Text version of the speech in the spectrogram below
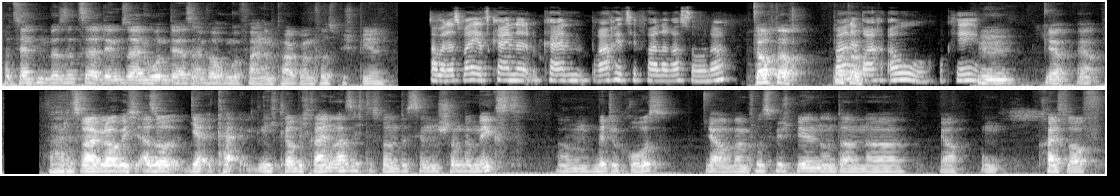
Patientenbesitzer, dem sein Hund, der ist einfach umgefallen im Park beim Frisbee-Spielen. Aber das war jetzt keine kein brachycephale Rasse, oder? Doch, doch. War doch, Brach. Oh, okay. Hm, ja, ja. Ah, das war, glaube ich, also ja, nicht, glaube ich, reinrassig, das war ein bisschen schon gemixt, ähm, mittelgroß. Ja, beim Frisbee-Spielen und dann, äh, ja, um Kreislauf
